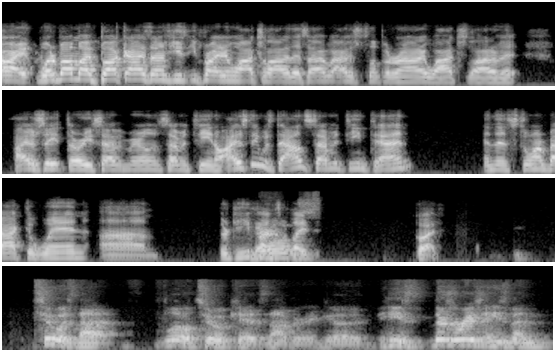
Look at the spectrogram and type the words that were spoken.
All right, what about my Buckeyes? I don't know if you, you probably didn't watch a lot of this. I, I was flipping around. I watched a lot of it. Ohio State 37, Maryland 17. Ohio State was down 17 10 and then stormed back to win. Um, their defense played. Maryland's Go ahead. two is not little two kid's not very good. He's there's a reason he's been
